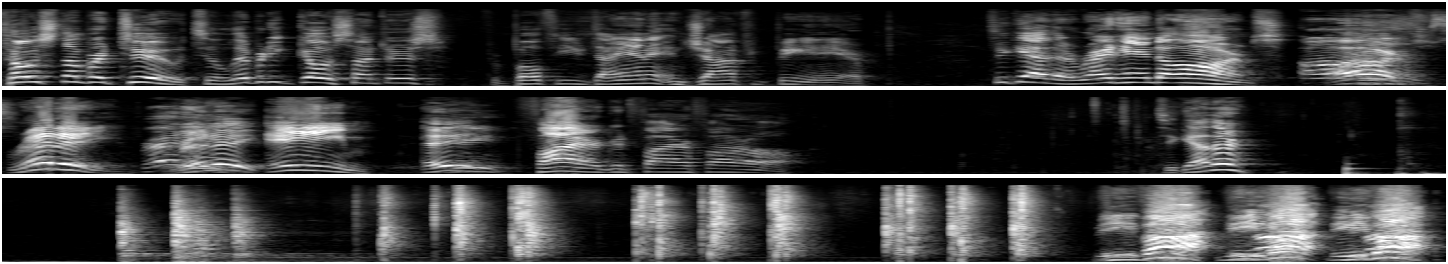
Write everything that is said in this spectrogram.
toast number two to Liberty Ghost Hunters for both of you, Diana and John, for being here. Together, right hand to arms. Arms. Ready. Ready. Ready. Aim. Aim. Fire. Good fire. Fire all. Together. Viva! Viva! Viva!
